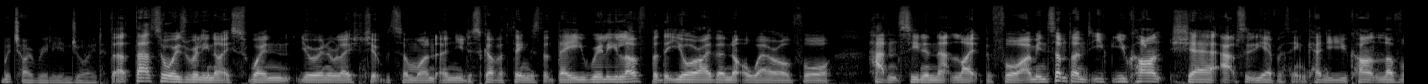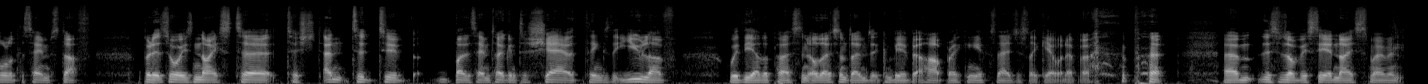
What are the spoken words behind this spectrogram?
which I really enjoyed. That that's always really nice when you're in a relationship with someone and you discover things that they really love, but that you're either not aware of or hadn't seen in that light before. I mean, sometimes you you can't share absolutely everything, can you? You can't love all of the same stuff, but it's always nice to to and to to by the same token to share things that you love with the other person. Although sometimes it can be a bit heartbreaking if they're just like, yeah, whatever. but um, this was obviously a nice moment.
